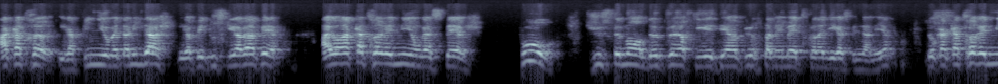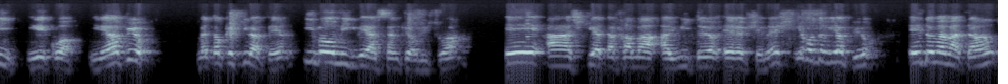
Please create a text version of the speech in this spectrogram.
À 4 h il a fini au Betamigdash. Il a fait tout ce qu'il avait à faire. Alors, à 4h30, on l'asperge pour, justement, de peur qu'il était impur, Tamémet, qu'on a dit la semaine dernière. Donc, à 4h30, il est quoi? Il est impur. Maintenant, qu'est-ce qu'il va faire? Il va au Migvé à 5 h du soir et à Shkiatachama à 8 h RF Shemesh, il redevient pur. Et demain matin,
